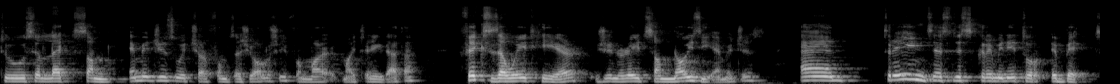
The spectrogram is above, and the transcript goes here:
to select some images which are from the geology, from my, my training data, fix the weight here, generate some noisy images, and train this discriminator a bit.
